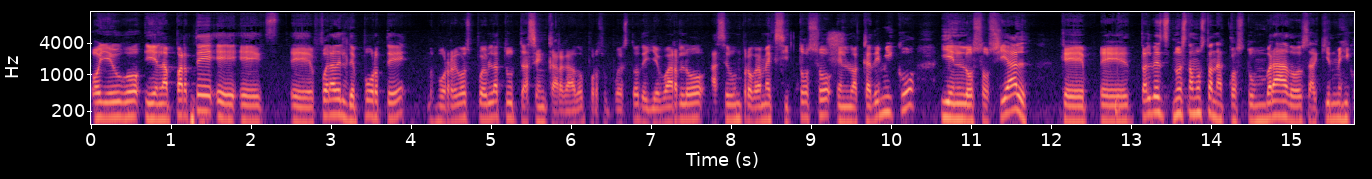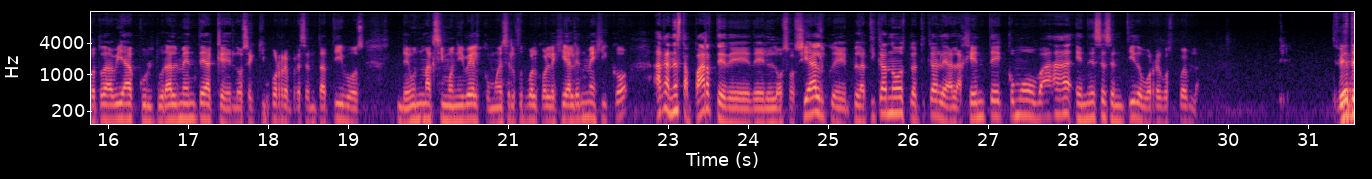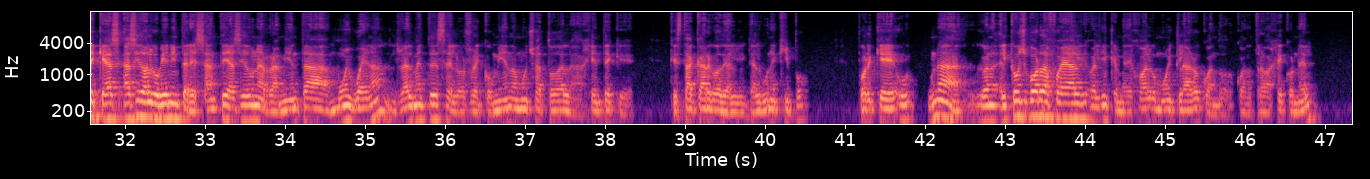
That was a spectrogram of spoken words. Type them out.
Oye, Hugo, y en la parte eh, eh, fuera del deporte, Borregos Puebla, tú te has encargado, por supuesto, de llevarlo a ser un programa exitoso en lo académico y en lo social que eh, tal vez no estamos tan acostumbrados aquí en México todavía culturalmente a que los equipos representativos de un máximo nivel como es el fútbol colegial en México hagan esta parte de, lo social. Eh, platícanos, platícale a la gente cómo va en ese sentido Borregos Puebla. Fíjate que ha, sido algo bien interesante, ha sido una herramienta muy buena. Realmente se los recomiendo mucho a toda la gente que, está a cargo de algún equipo porque una, el coach Borda fue alguien que me dejó algo muy claro cuando, cuando trabajé con él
